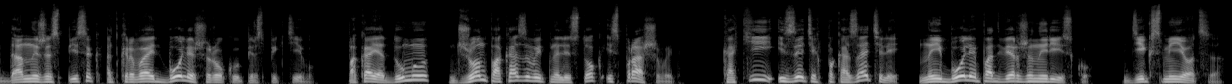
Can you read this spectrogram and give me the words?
Данный же список открывает более широкую перспективу. Пока я думаю, Джон показывает на листок и спрашивает, какие из этих показателей наиболее подвержены риску? Дик смеется.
